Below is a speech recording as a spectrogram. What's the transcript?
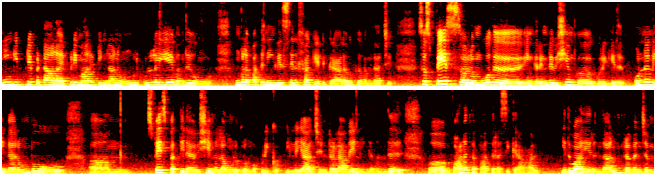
நீங்கள் இப்படிப்பட்ட ஆளாக எப்படி மாறிட்டீங்களான்னு உங்களுக்குள்ளேயே வந்து உங்களை பார்த்து நீங்களே செல்ஃபாக கேட்டுக்கிற அளவுக்கு வந்தாச்சு. ஸோ ஸ்பேஸ் சொல்லும்போது இங்கே ரெண்டு விஷயம் குறிக்கிது. ஒன்று நீங்கள் ரொம்ப ஸ்பேஸ் பற்றின விஷயங்கள்லாம் உங்களுக்கு ரொம்ப பிடிக்கும். இல்லையா? ஜென்ரலாகவே நீங்கள் வந்து வானத்தை பார்த்து ரசிக்கிற ஆள். எதுவாக இருந்தாலும் பிரபஞ்சம்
